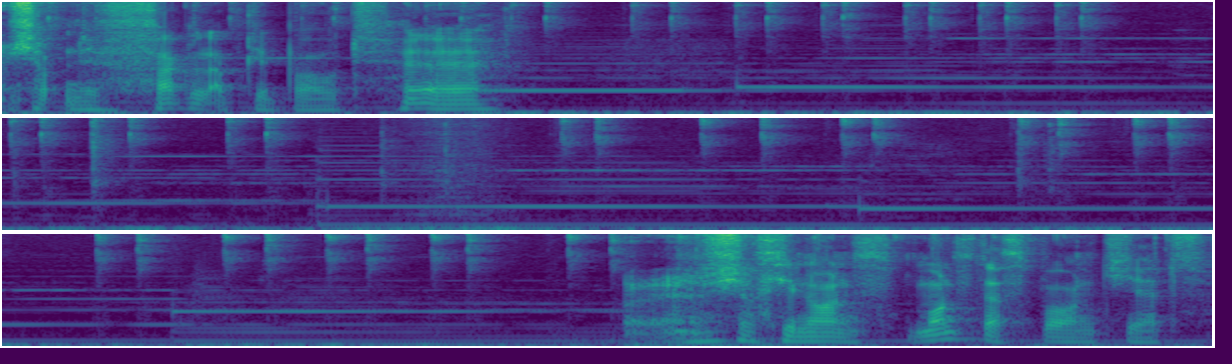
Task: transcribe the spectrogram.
Ich habe eine Fackel abgebaut. Hier noch ein Monster spawnt jetzt.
